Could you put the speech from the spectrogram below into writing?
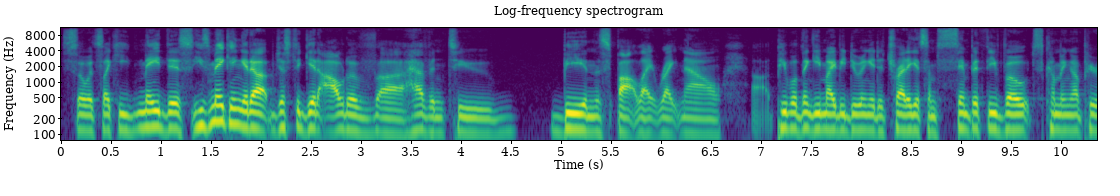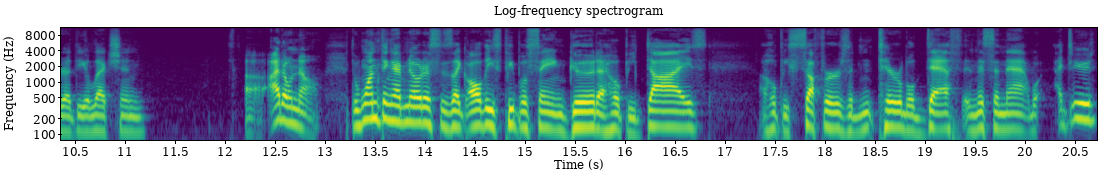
So it's like he made this. He's making it up just to get out of uh, having to be in the spotlight right now. Uh, people think he might be doing it to try to get some sympathy votes coming up here at the election. Uh, I don't know. The one thing I've noticed is like all these people saying, "Good, I hope he dies. I hope he suffers a terrible death," and this and that. Well, dude,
